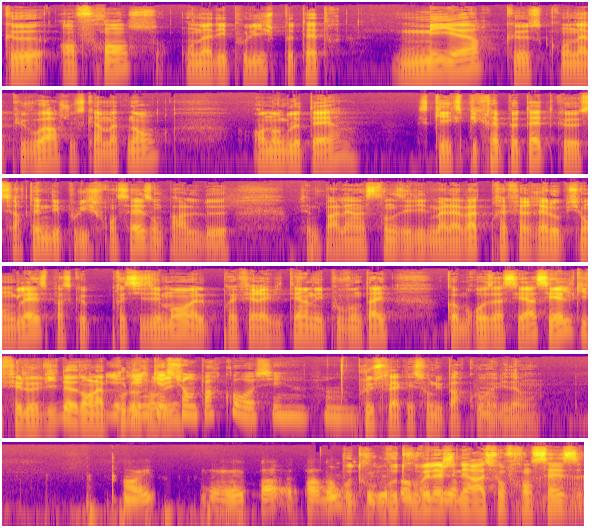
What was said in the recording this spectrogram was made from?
que en France, on a des pouliches peut-être meilleures que ce qu'on a pu voir jusqu'à maintenant en Angleterre, ce qui expliquerait peut-être que certaines des pouliches françaises, on parle de, on vient de parler à l'instant de Zélie de Malavat, préféreraient l'option anglaise parce que précisément, elle préfère éviter un épouvantail comme Rosacea. C'est elle qui fait le vide dans la Il y a poule une aujourd'hui? question de parcours aussi. Enfin, Plus la question du parcours, Ouais. évidemment. Oui. Euh, pa- pardon Vous, trou- trouvez la génération française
